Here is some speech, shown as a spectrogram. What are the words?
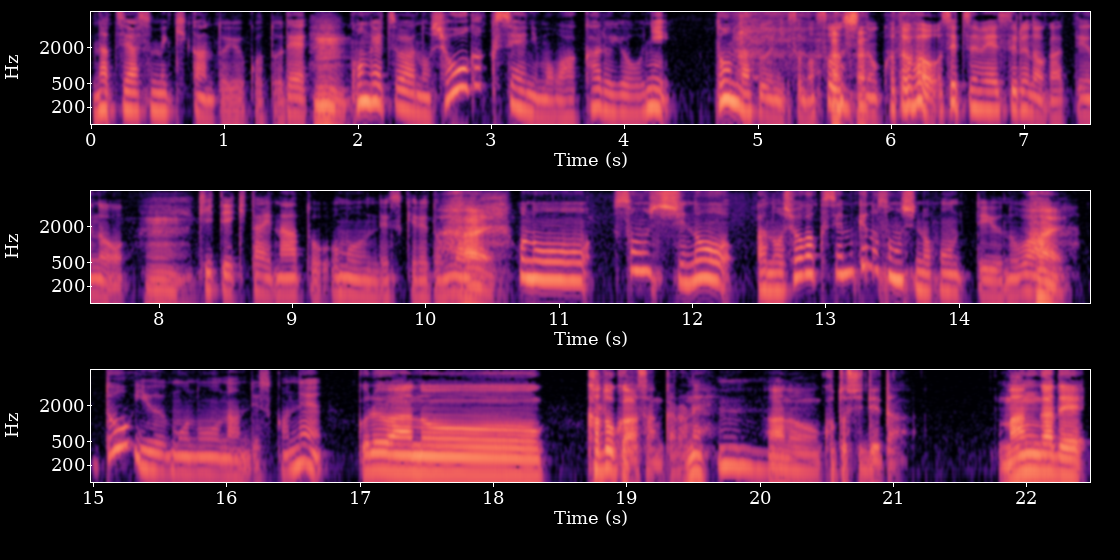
夏休み期間ということで、うん、今月はあの小学生にも分かるようにどんな風にその孫子の言葉を説明するのかっていうのをうん聞いていきたいなと思うんですけれども、はいこの孫子のあの小学生向けの孫子の本っていうのは、はいどういうものなんですかね？これはあのー角川さんからね、うん、あの今年出た漫画で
